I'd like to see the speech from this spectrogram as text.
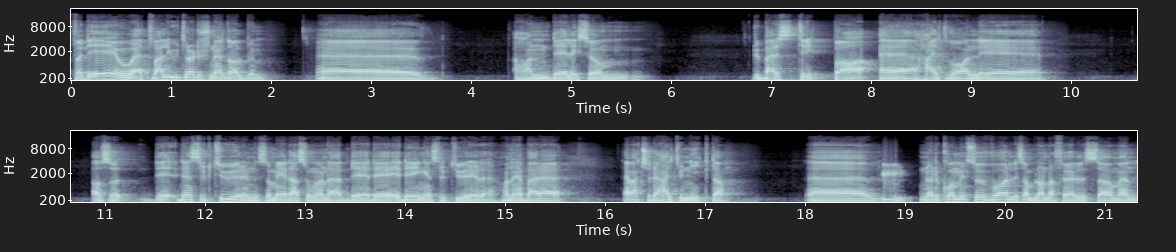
For det er jo et veldig utradisjonelt album. Eh, han, det er liksom Du bare stripper eh, helt vanlig Altså, det, den strukturen som er de sangene der, det, det, det er ingen struktur i det. Han er bare Jeg vet ikke, det er helt unikt, da. Eh, Når det kom ut, så var det liksom blanda følelser, men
